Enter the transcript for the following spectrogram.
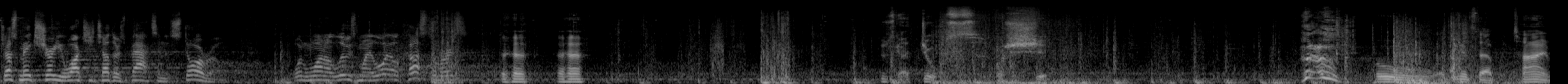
Just make sure you watch each other's backs in the storeroom. Wouldn't want to lose my loyal customers. Uh-huh. Uh-huh. Who's got jokes? Oh shit. Oh, I think it's that time.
